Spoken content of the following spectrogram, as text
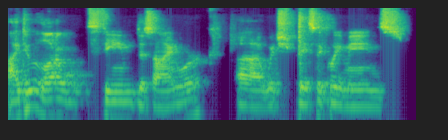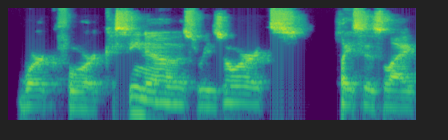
i do a lot of theme design work uh, which basically means work for casinos, resorts, places like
